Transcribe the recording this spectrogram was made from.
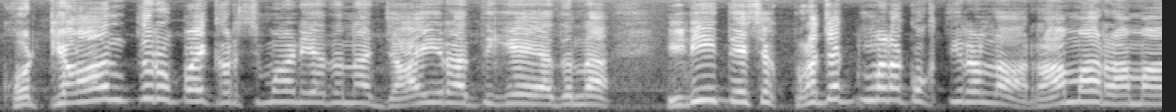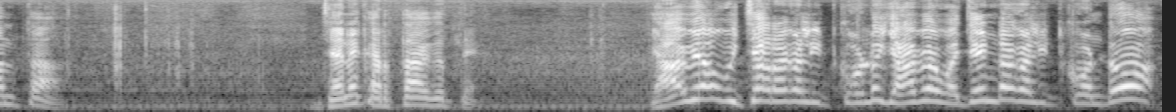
ಕೋಟ್ಯಾಂತರ ರೂಪಾಯಿ ಖರ್ಚು ಮಾಡಿ ಅದನ್ನು ಜಾಹೀರಾತಿಗೆ ಅದನ್ನು ಇಡೀ ದೇಶಕ್ಕೆ ಪ್ರೊಜೆಕ್ಟ್ ಮಾಡೋಕ್ಕೆ ಹೋಗ್ತಿರಲ್ಲ? ರಾಮ ರಾಮ ಅಂತ. ಜನಕ್ಕೆ ಅರ್ಥ ಆಗುತ್ತೆ. ಯಾವ್ಯಾವ ವಿಚಾರಗಳು ಇಟ್ಕೊಂಡು, ಯಾವ್ಯಾವ ಅಜೆಂಡಾಗಳು ಇಟ್ಕೊಂಡು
